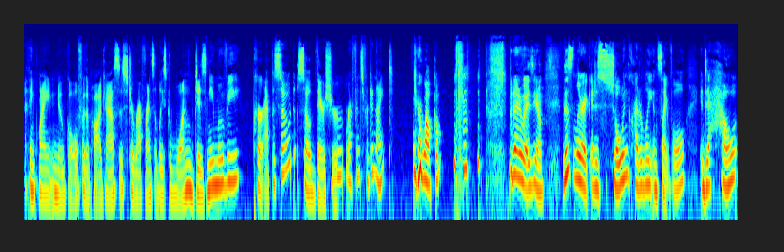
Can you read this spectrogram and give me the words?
I think my new goal for the podcast is to reference at least one Disney movie per episode. So there's your reference for tonight. You're welcome. but anyways, you know, this lyric it is so incredibly insightful into how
